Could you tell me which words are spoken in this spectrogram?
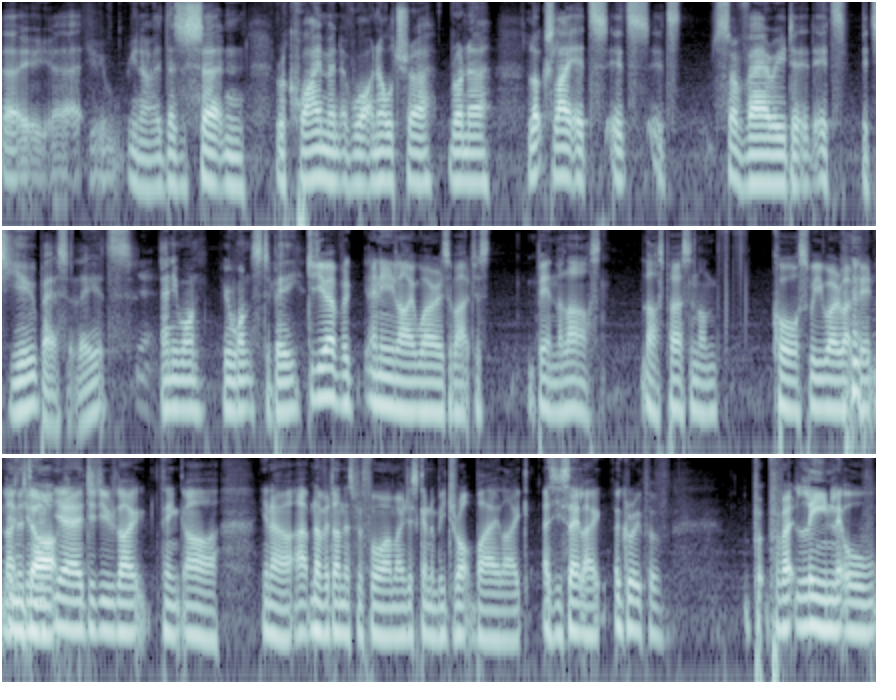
uh, uh, you know there's a certain requirement of what an ultra runner looks like. It's it's it's so varied. It, it's it's you basically. It's anyone who wants to be. Did you have any like worries about just being the last last person on f- course? Were you worried about being like in the did you- dark. yeah, did you like think, oh, you know, I've never done this before. Am I just going to be dropped by like, as you say, like a group of p- p- lean little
